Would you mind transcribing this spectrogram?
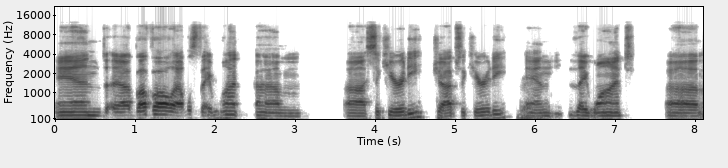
and uh, above all else they want um, uh, security job security right. and they want uh,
